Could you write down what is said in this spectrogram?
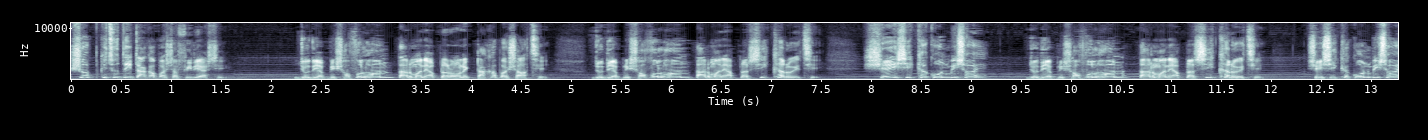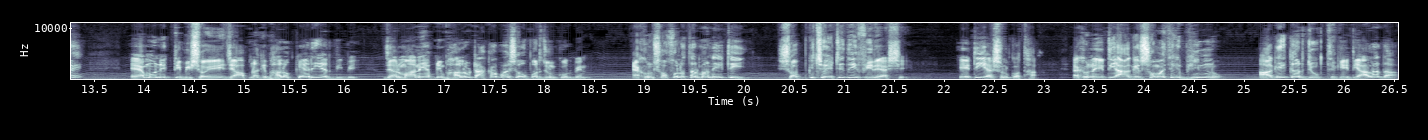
সব কিছুতেই টাকা পয়সা ফিরে আসে। যদি আপনি সফল হন, তার মানে আপনার অনেক টাকা পয়সা আছে। যদি আপনি সফল হন, তার মানে আপনার শিক্ষা রয়েছে। সেই শিক্ষা কোন বিষয়ে? যদি আপনি সফল হন, তার মানে আপনার শিক্ষা রয়েছে। সেই শিক্ষা কোন বিষয়ে? এমন একটি বিষয়ে যা আপনাকে ভালো ক্যারিয়ার দিবে, যার মানে আপনি ভালো টাকা পয়সা উপার্জন করবেন। এখন সফলতার মানে এটাই সবকিছু এটিতেই ফিরে আসে। এটিই আসল কথা। এখন এটি আগের সময় থেকে ভিন্ন। আগেকার যুগ থেকে এটি আলাদা।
